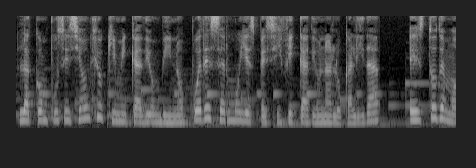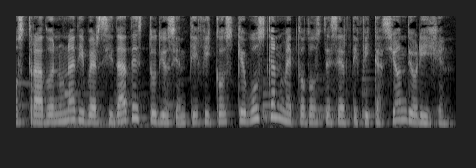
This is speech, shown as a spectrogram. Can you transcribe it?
La composición geoquímica de un vino puede ser muy específica de una localidad, esto demostrado en una diversidad de estudios científicos que buscan métodos de certificación de origen.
